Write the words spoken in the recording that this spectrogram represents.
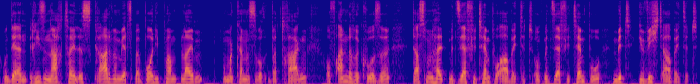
Und der ein riesen Nachteil ist, gerade wenn wir jetzt bei Bodypump bleiben, und man kann das aber auch übertragen auf andere Kurse, dass man halt mit sehr viel Tempo arbeitet und mit sehr viel Tempo mit Gewicht arbeitet.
